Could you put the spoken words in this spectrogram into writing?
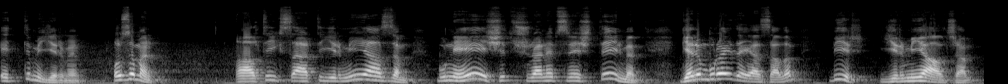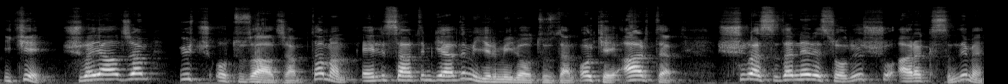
Etti mi 20? O zaman 6x artı 20'yi yazdım. Bu neye eşit? Şuranın hepsine eşit değil mi? Gelin burayı da yazalım. 1. 20'yi alacağım. 2. Şurayı alacağım. 3. 30'u alacağım. Tamam. 50 santim geldi mi 20 ile 30'dan? Okey. Artı. Şurası da neresi oluyor? Şu ara kısım değil mi?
